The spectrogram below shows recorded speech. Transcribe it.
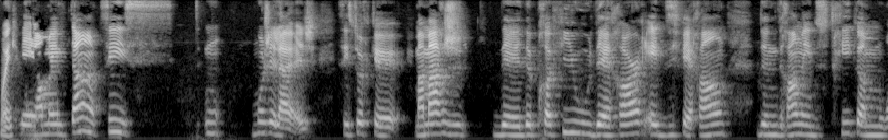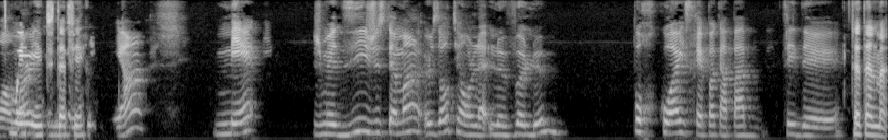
Oui. mais en même temps, tu sais, moi, j'ai la. C'est sûr que ma marge de, de profit ou d'erreur est différente d'une grande industrie comme Walmart. Oui, tout ou à fait. Mais je me dis, justement, eux autres, ils ont le, le volume. Pourquoi ils seraient pas capables, de, Totalement.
